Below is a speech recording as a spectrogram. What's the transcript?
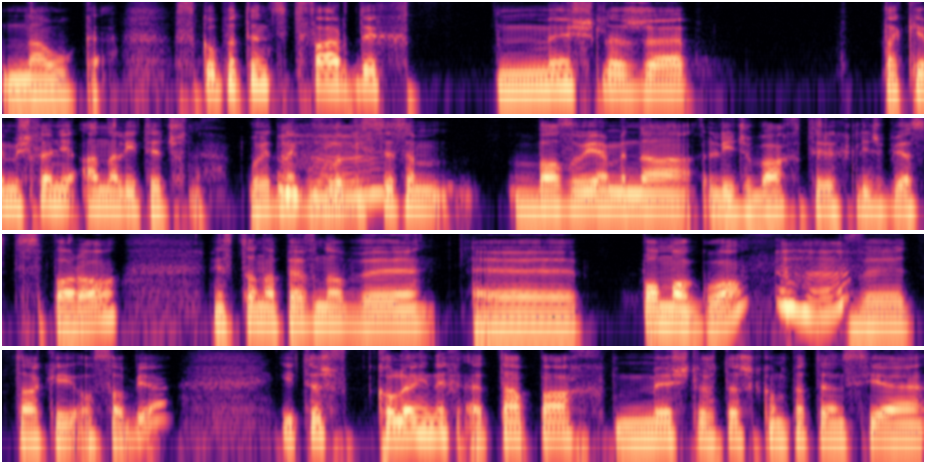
naukę. Z kompetencji twardych myślę, że takie myślenie analityczne, bo jednak w logistyce bazujemy na liczbach, tych liczb jest sporo, więc to na pewno by e, pomogło w takiej osobie. I też w kolejnych etapach myślę, że też kompetencje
